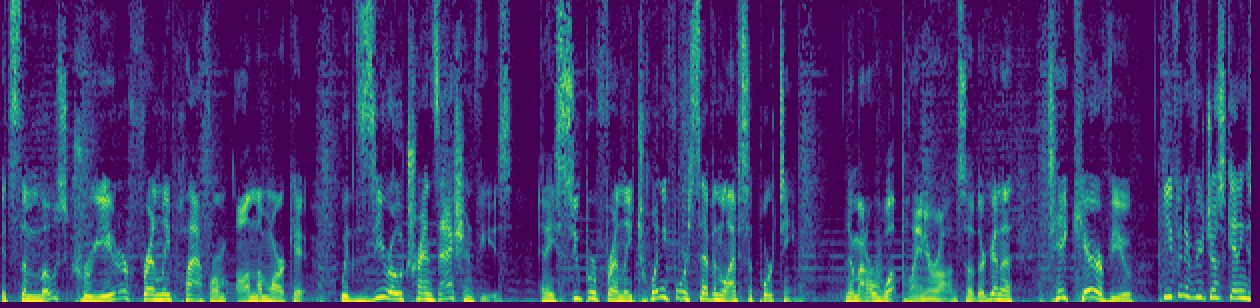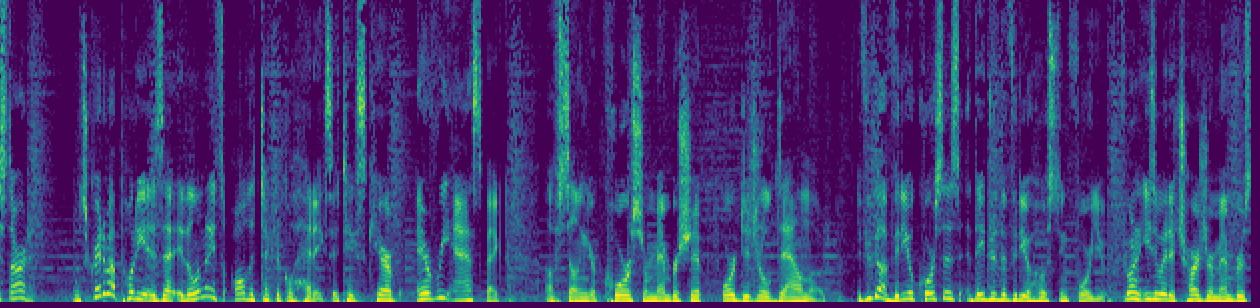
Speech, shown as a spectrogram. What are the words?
It's the most creator friendly platform on the market with zero transaction fees and a super friendly 24 7 live support team, no matter what plan you're on. So they're going to take care of you even if you're just getting started. What's great about Podia is that it eliminates all the technical headaches. It takes care of every aspect of selling your course or membership or digital download. If you've got video courses, they do the video hosting for you. If you want an easy way to charge your members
